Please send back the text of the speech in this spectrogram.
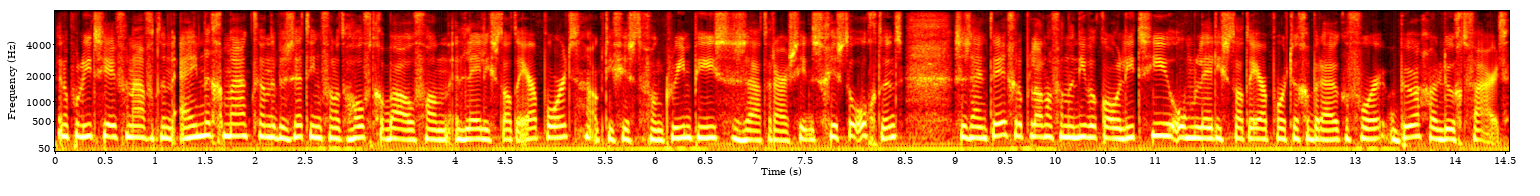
En de politie heeft vanavond een einde gemaakt aan de bezetting van het hoofdgebouw van Lelystad Airport. Activisten van Greenpeace zaten daar sinds gisterochtend. Ze zijn tegen de plannen van de nieuwe coalitie om Lelystad Airport te gebruiken voor burgerluchtvaart.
